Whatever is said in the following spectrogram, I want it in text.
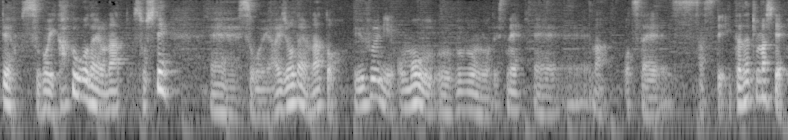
ってすごい覚悟だよな、そして、えーすごい愛情だよなというふうに思う部分をですね、えーまあ、お伝えさせていただきまして、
